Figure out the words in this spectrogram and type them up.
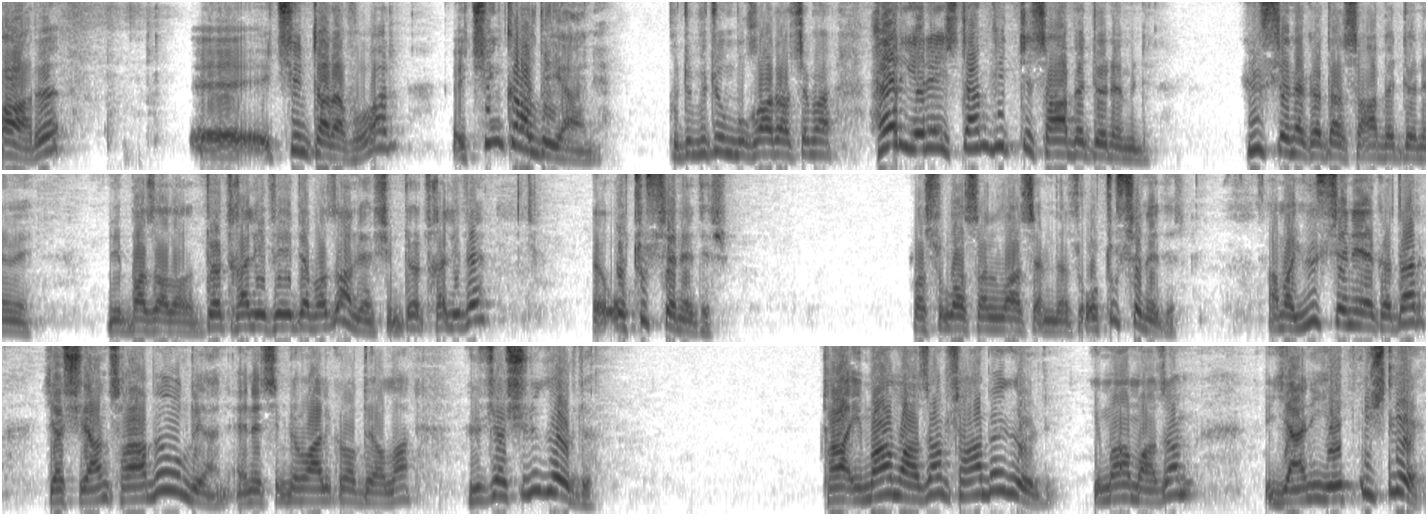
Ağrı, e, Çin tarafı var. E, Çin kaldı yani. Bütün, bütün Bukhara, her yere İslam gitti sahabe döneminde. 100 sene kadar sahabe dönemi baz alalım. Dört halifeyi de baz alalım. Şimdi dört halife e, 30 senedir. Resulullah sallallahu aleyhi ve sellem'den sonra 30 senedir. Ama 100 seneye kadar yaşayan sahabe oldu yani. Enes İbni Malik radıyallahu anh 100 yaşını gördü. Ta İmam-ı Azam sahabe gördü. İmam-ı Azam yani 70'li.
